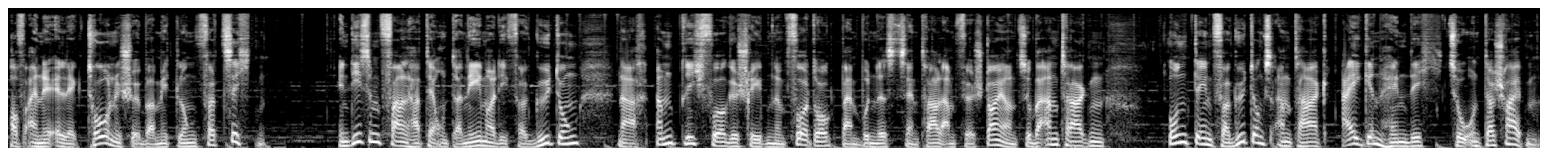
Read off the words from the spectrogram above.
auf eine elektronische Übermittlung verzichten. In diesem Fall hat der Unternehmer die Vergütung nach amtlich vorgeschriebenem Vordruck beim Bundeszentralamt für Steuern zu beantragen und den Vergütungsantrag eigenhändig zu unterschreiben.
